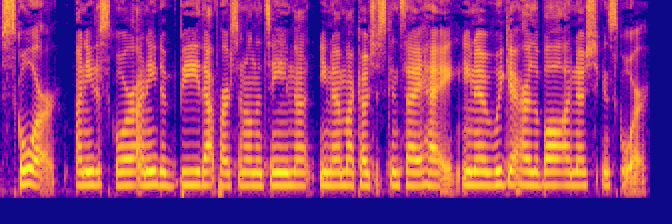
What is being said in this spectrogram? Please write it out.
score. I need to score. I need to be that person on the team that, you know, my coaches can say, hey, you know, we get her the ball. I know she can score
